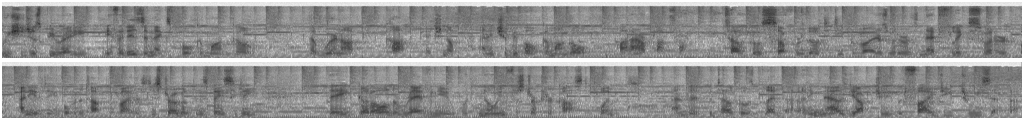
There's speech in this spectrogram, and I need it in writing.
we should just be ready, if it is the next Pokemon Go, that we're not caught catching up, and it should be Pokemon Go on our platform. Telcos suffer with OTT providers, whether it's Netflix, whether any of the over-the-top providers. They struggle because basically they got all the revenue with no infrastructure cost deployments, and the, the telcos bled that. I think now is the opportunity with 5G to reset that.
